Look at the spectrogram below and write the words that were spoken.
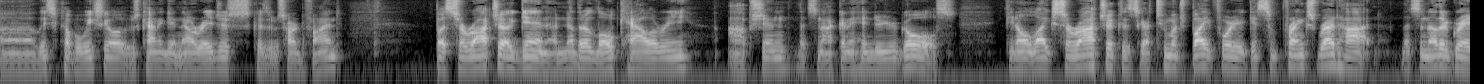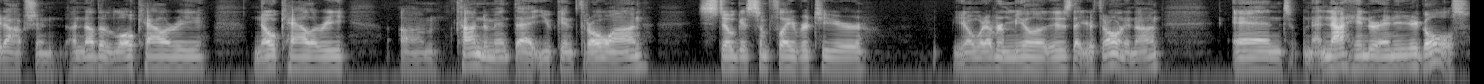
uh, at least a couple weeks ago it was kind of getting outrageous because it was hard to find. But sriracha, again, another low calorie option that's not going to hinder your goals. If you don't like sriracha because it's got too much bite for you, get some Frank's Red Hot. That's another great option. Another low calorie, no calorie um, condiment that you can throw on, still get some flavor to your, you know, whatever meal it is that you're throwing it on, and not hinder any of your goals.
